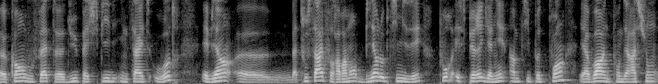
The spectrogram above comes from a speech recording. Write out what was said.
euh, quand vous faites du PageSpeed, Insight ou autre, eh bien, bah, tout ça, il faudra vraiment bien l'optimiser pour espérer gagner un petit peu de points et avoir une pondération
